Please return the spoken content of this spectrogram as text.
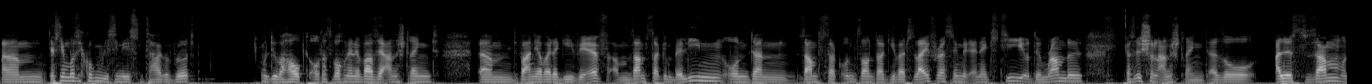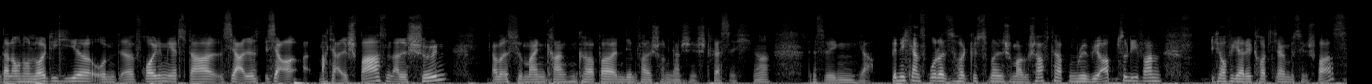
Ähm, deswegen muss ich gucken, wie es die nächsten Tage wird. Und überhaupt auch das Wochenende war sehr anstrengend. Ähm, wir waren ja bei der GWF am Samstag in Berlin und dann Samstag und Sonntag jeweils Live-Wrestling mit NXT und dem Rumble. Das ist schon anstrengend. Also alles zusammen und dann auch noch Leute hier und äh, Freundin jetzt da. Ist ja alles, ist ja, macht ja alles Spaß und alles schön aber ist für meinen kranken Körper in dem Fall schon ganz schön stressig. Ne? Deswegen, ja, bin ich ganz froh, dass ich es heute zumindest schon mal geschafft habe, ein Review abzuliefern. Ich hoffe, ich hatte trotzdem ein bisschen Spaß.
